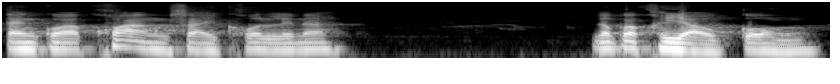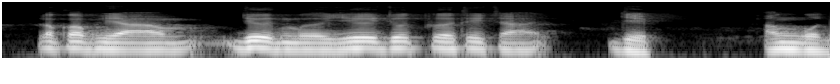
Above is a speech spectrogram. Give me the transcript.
แตงกวาคว้างใส่คนเลยนะ แล้วก็เขย่ากง แล้วก็พยายามยื่นมือยืดยุดเพื่อที่จะหยิบองุ่น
